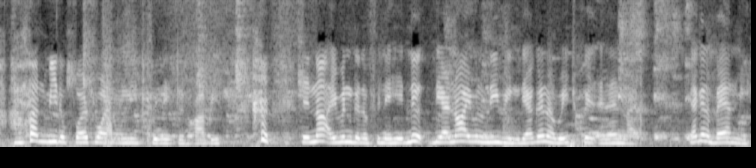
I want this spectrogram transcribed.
I want to be the first one only to finish this Obby. They're not even gonna finish it. Look, they are not even leaving. They're gonna rage quit and then like they're gonna ban me.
